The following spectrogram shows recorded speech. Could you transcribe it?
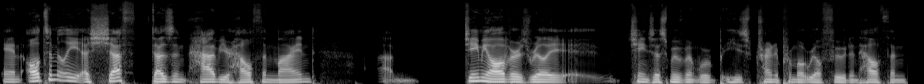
And ultimately, a chef doesn't have your health in mind um, Jamie Oliver is really changed this movement where he's trying to promote real food and health and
